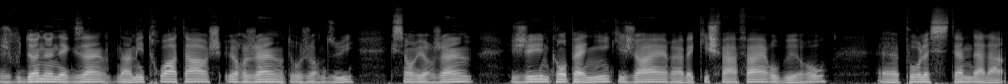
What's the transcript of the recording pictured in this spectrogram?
Je vous donne un exemple. Dans mes trois tâches urgentes aujourd'hui, qui sont urgentes, j'ai une compagnie qui gère, avec qui je fais affaire au bureau euh, pour le système d'alarme.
